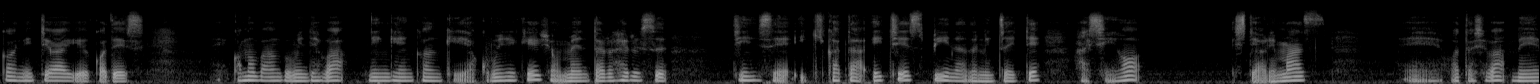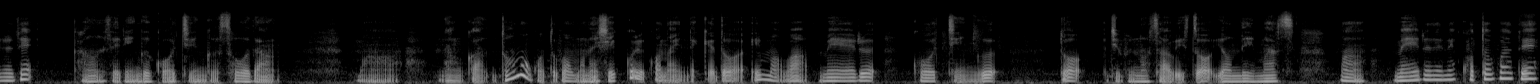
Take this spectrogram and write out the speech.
こんにちは、ゆうこです。この番組では人間関係やコミュニケーション、メンタルヘルス、人生、生き方、HSP などについて発信をしております。えー私はメールでカウンセリング、コーチング、相談、まあなんかどの言葉もねしっくりこないんだけど今はメールコーチングと自分のサービスを呼んでいますまあメールでね言葉で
